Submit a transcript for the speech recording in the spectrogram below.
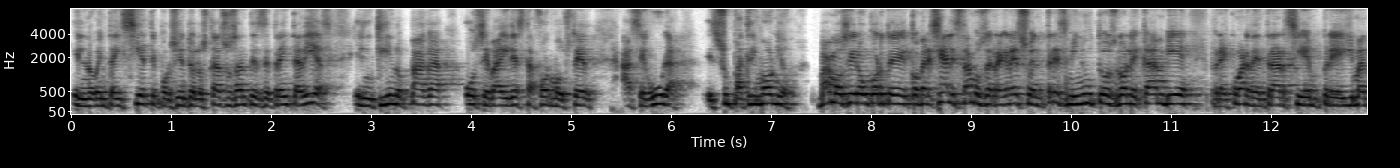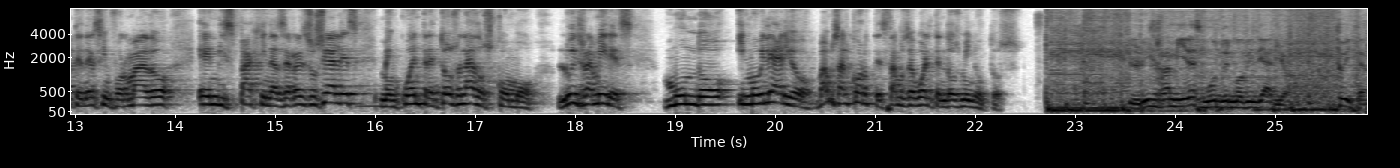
el 97% de los casos antes de 30 días, el inquilino paga o se va y de esta forma usted asegura eh, su patrimonio. Vamos a ir a un corte comercial, estamos de regreso en tres minutos, no le cambie, recuerde entrar siempre y mantenerse informado en mis páginas de redes sociales, me encuentra en todos lados como Luis Ramírez, Mundo Inmobiliario. Vamos al corte, estamos de vuelta en dos minutos. Luis Ramírez, Mundo Inmobiliario, Twitter,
